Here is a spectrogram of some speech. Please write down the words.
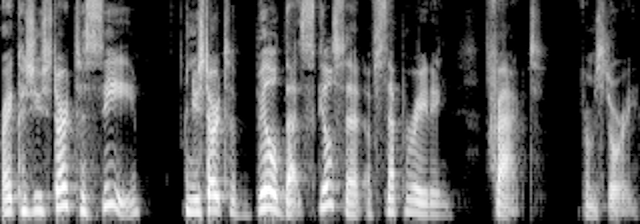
right? Because you start to see and you start to build that skill set of separating fact from story,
